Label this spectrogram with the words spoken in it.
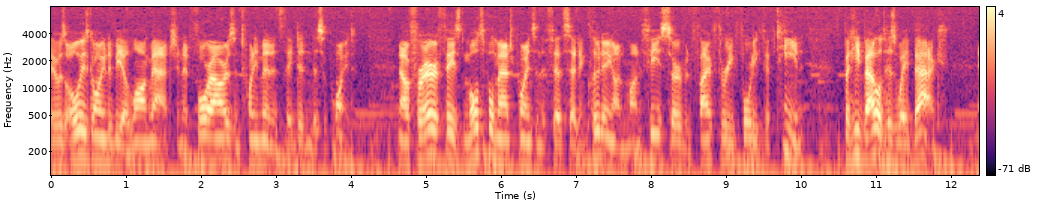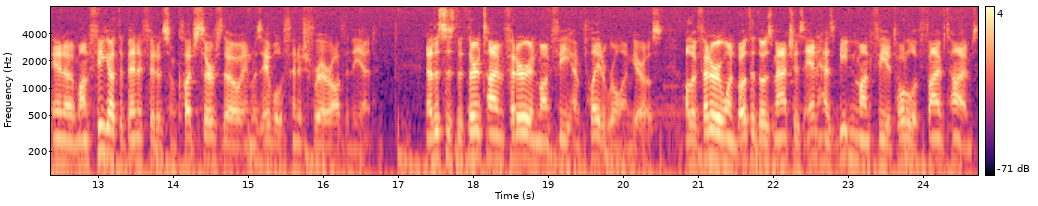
it was always going to be a long match, and at 4 hours and 20 minutes, they didn't disappoint. Now, Ferrer faced multiple match points in the fifth set, including on Monfils' serve at 5 3 40 15, but he battled his way back. And uh, Monfils got the benefit of some clutch serves, though, and was able to finish Ferrer off in the end. Now, this is the third time Federer and Monfils have played at Roland Garros. Although Federer won both of those matches and has beaten Monfils a total of five times,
